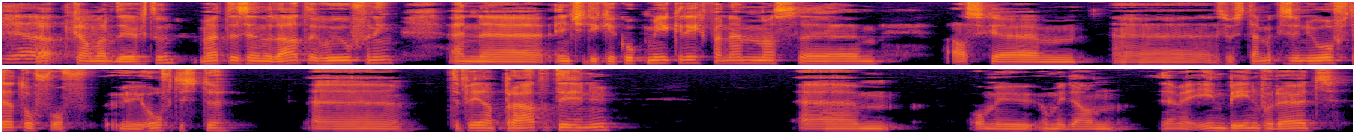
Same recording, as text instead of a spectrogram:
ja. Ja, het kan maar deugd doen. Maar het is inderdaad een goede oefening. En eh, eentje die ik ook meekreeg van hem was... ehm, als je ehm, eh, zo stemmetjes in je hoofd hebt, of, of je hoofd is te, eh, te veel aan het praten tegen u, ehm, om, je, om je dan met één been vooruit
